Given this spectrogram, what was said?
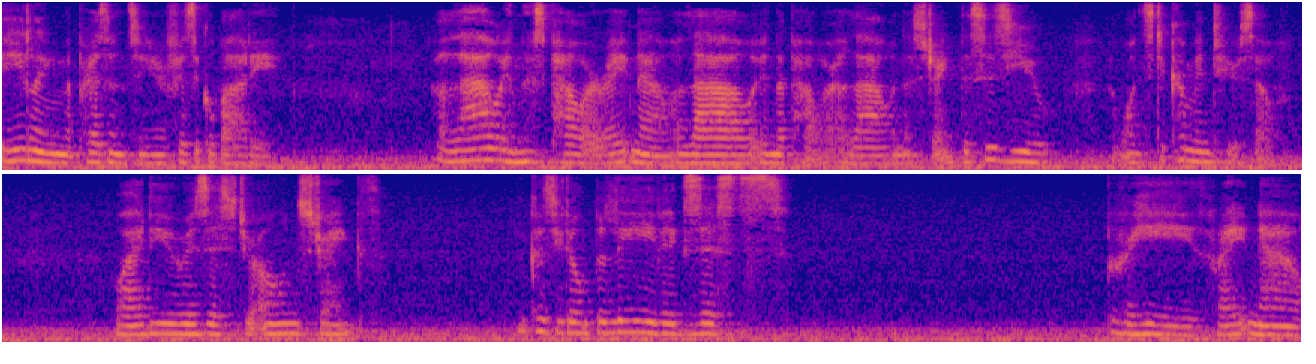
feeling the presence in your physical body. Allow in this power right now. Allow in the power. Allow in the strength. This is you that wants to come into yourself. Why do you resist your own strength? Because you don't believe it exists. Breathe right now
